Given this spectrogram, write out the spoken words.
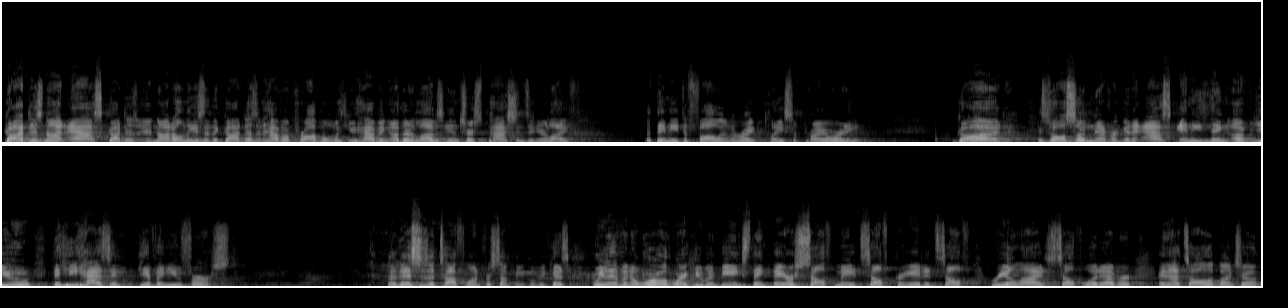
God does not ask, God does, not only is it that God doesn't have a problem with you having other loves, interests, passions in your life, but they need to fall in the right place of priority. God is also never going to ask anything of you that He hasn't given you first. Now, this is a tough one for some people because we live in a world where human beings think they are self made, self created, self realized, self whatever, and that's all a bunch of,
